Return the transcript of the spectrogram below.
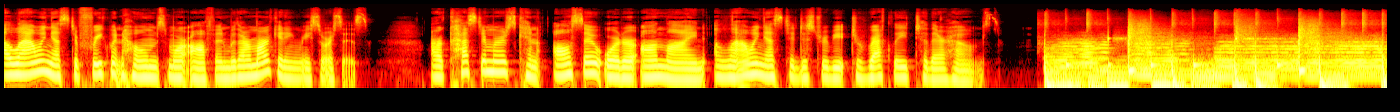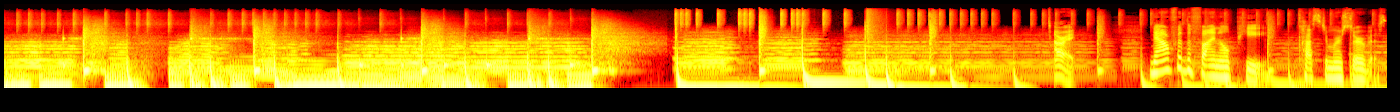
allowing us to frequent homes more often with our marketing resources. Our customers can also order online, allowing us to distribute directly to their homes. All right, now for the final P customer service.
